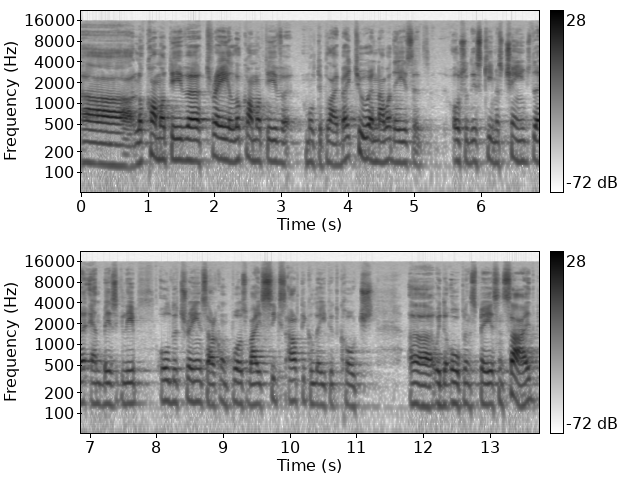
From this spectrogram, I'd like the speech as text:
uh, locomotive, uh, trail locomotive multiplied by two and nowadays also this scheme has changed uh, and basically all the trains are composed by six articulated coaches uh, with the open space inside.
